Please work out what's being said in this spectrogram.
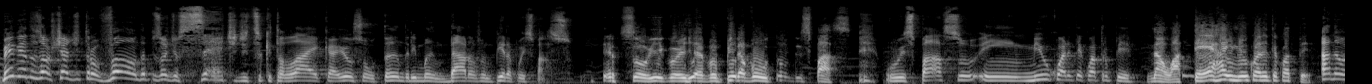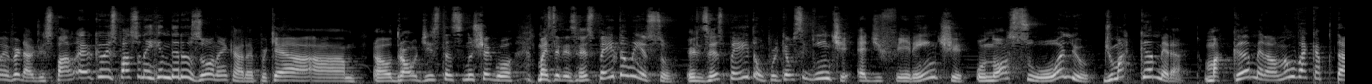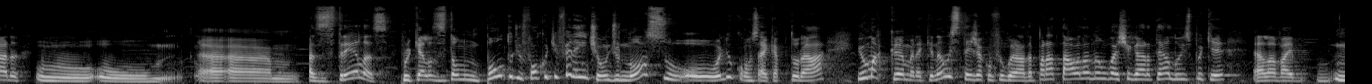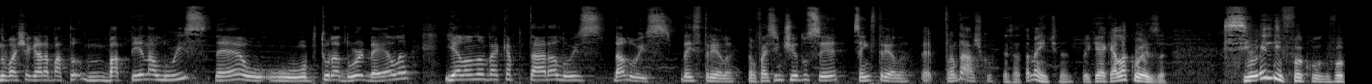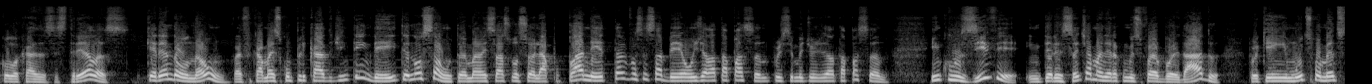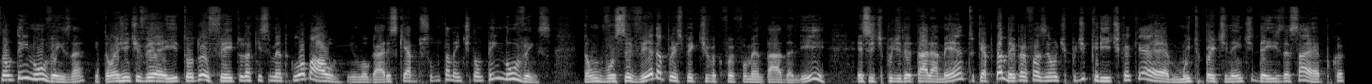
Bem-vindos ao Chat de Trovão do episódio 7 de Tsukito Laika. Eu sou o Thunder e mandaram a vampira pro espaço. Eu sou o Igor e a vampira voltou do espaço. O espaço em 1044p. Não, a Terra em 1044p. Ah, não, é verdade. O espaço. É que o espaço nem renderizou, né, cara? Porque a, a- a- o draw distance não chegou. Mas eles respeitam isso. Eles respeitam, porque é o seguinte: é diferente o nosso olho de uma câmera. Uma câmera ela não vai captar o, o- a- a- as estrelas porque elas estão num ponto de foco diferente, onde o nosso olho consegue capturar e uma câmera que não esteja configurada para tal, ela não vai chegar até a luz porque ela vai não vai chegar a bato- bater na luz, né, o, o obturador dela e ela não vai captar a luz da luz da estrela. Então faz sentido ser sem estrela. É fantástico. Exatamente, né? Porque é aquela coisa. Se ele for, for colocar as estrelas, querendo ou não, vai ficar mais complicado de entender e ter noção. Então é mais fácil você olhar pro planeta e você saber onde ela tá passando, por cima de onde ela tá passando. Inclusive, interessante a maneira como isso foi abordado, porque em muitos momentos não tem nuvens, né? Então a gente vê aí todo o efeito do aquecimento global, em lugares que absolutamente não tem nuvens. Então você vê da perspectiva que foi fomentada ali, esse tipo de detalhamento, que é também para fazer um tipo de crítica que é muito pertinente desde essa época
